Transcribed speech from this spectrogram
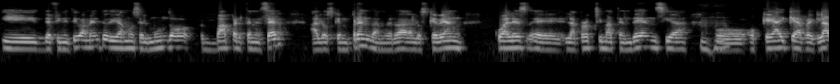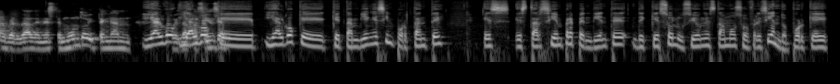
y definitivamente, digamos, el mundo va a pertenecer a los que emprendan, ¿verdad? A los que vean cuál es eh, la próxima tendencia o, qué hay que arreglar, ¿verdad? En este mundo y tengan... Y algo, pues, y, algo que, y algo que, que también es importante es estar siempre pendiente de qué solución estamos ofreciendo, porque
